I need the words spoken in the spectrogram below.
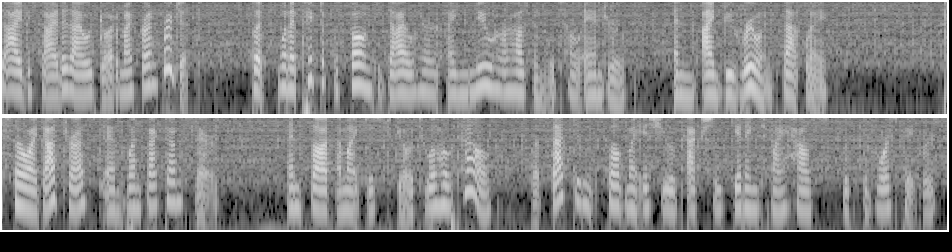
I decided I would go to my friend Bridget's. But when I picked up the phone to dial her, I knew her husband would tell Andrew, and I'd be ruined that way. So I got dressed and went back downstairs, and thought I might just go to a hotel, but that didn't solve my issue of actually getting to my house with divorce papers.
